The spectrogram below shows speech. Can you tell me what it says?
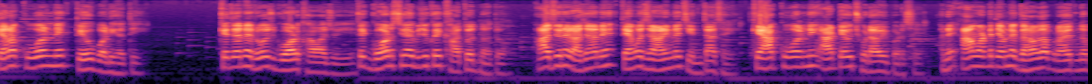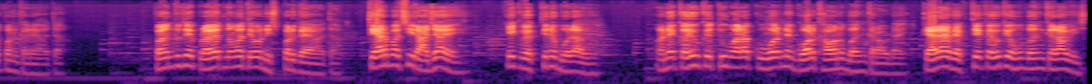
ત્યાંના કુંવરને એક ટેવ પડી હતી કે તેને રોજ ગોળ ખાવા જોઈએ. તે ગોળ સિવાય બીજું કંઈ ખાતો જ નહોતો. આ જોઈને રાજાને તેમજ રાણીને ચિંતા થઈ કે આ કુંવરની આ ટેવ છોડાવવી પડશે અને આ માટે તેમણે ઘણા બધા પ્રયત્નો પણ કર્યા હતા. પરંતુ તે પ્રયત્નોમાં તેઓ નિષ્ફળ ગયા હતા. ત્યાર પછી રાજાએ એક વ્યક્તિને બોલાવ્યો અને કહ્યું કે, તું મારા કુંવરને ગોળ ખાવાનું બંધ કરાવડાય. ત્યારે આ વ્યક્તિએ કહ્યું કે, હું બંધ કરાવીશ,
